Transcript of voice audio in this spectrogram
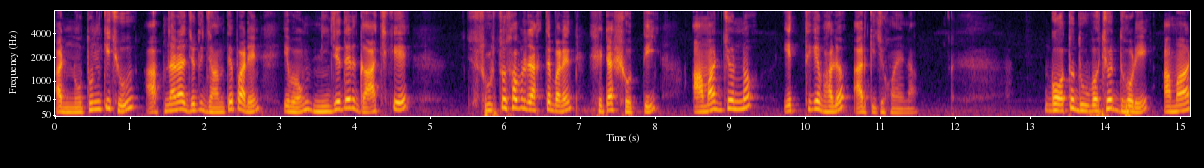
আর নতুন কিছু আপনারা যদি জানতে পারেন এবং নিজেদের গাছকে সুস্থ সবল রাখতে পারেন, সেটা সত্যি আমার জন্য এর থেকে ভালো আর কিছু হয় না। গত দু বছর ধরে আমার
